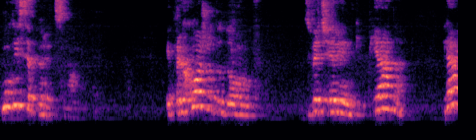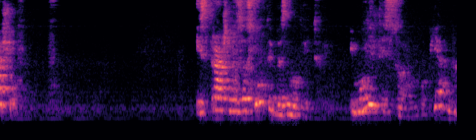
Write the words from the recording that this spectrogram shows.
молися перед сном. І приходжу додому з вечеринки п'яна, ляжу. І страшно заснути без молитви. І молитись сором, бо п'яна.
